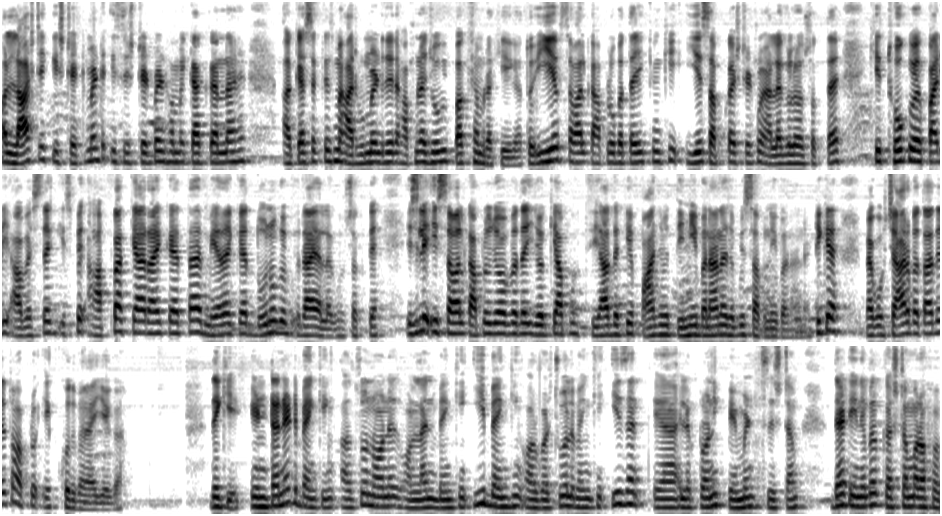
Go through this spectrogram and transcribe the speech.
और लास्ट एक स्टेटमेंट इस स्टेटमेंट हमें क्या करना है कह सकते हैं इसमें आर्गूमेंट देना, अपना जो भी पक्ष हम रखिएगा। तो ये सवाल का आप लोग बताइए, क्योंकि ये सबका स्टेटमेंट अलग अलग हो सकता है कि थोक व्यापारी आवश्यक, इस पर आपका क्या राय कहता है, मेरा क्या, दोनों के राय अलग हो सकते हैं। इसलिए इस सवाल का आप लोग जवाब बताइए कि आपको याद रखिए, पाँच में तीन ही बनाना जबकि सब नहीं बनाना ठीक है? मैं आपको चार बता देता हूँ, आप लोग एक खुद बनाइएगा। देखिए internet banking also known as online banking e banking और virtual banking is an electronic payment system that enable customer of a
